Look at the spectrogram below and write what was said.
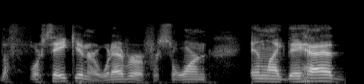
the Forsaken or whatever or Forsworn, and like they had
